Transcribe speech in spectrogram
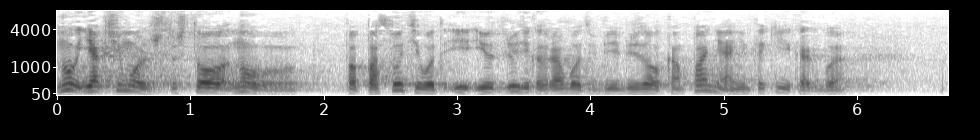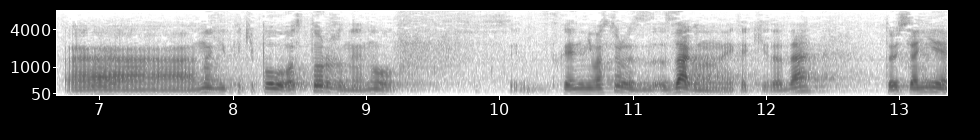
ну, я к чему, что, что ну, по, по сути, вот и, и вот люди, которые работают в бирюзовой компании, они такие как бы, э, ну, они такие полувосторженные, ну, не восторженные, загнанные какие-то, да, то есть они,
